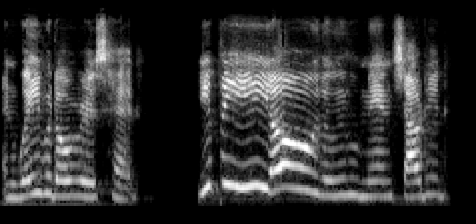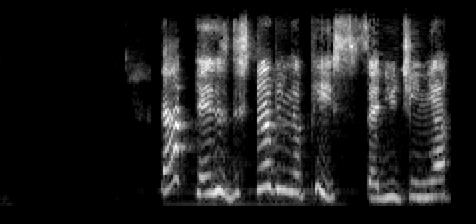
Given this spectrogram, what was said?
and wave it over his head. Yippee-yo! the little man shouted. That pig is disturbing the peace, said Eugenia,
